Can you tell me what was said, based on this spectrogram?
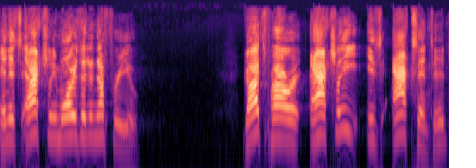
and it's actually more than enough for you. God's power actually is accented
